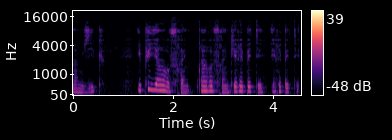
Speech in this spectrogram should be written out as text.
la musique, et puis il y a un refrain, un refrain qui est répété et répété.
